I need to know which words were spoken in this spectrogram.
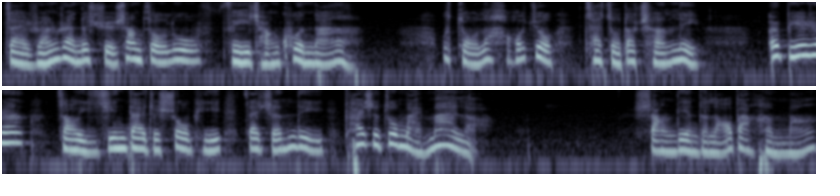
在软软的雪上走路非常困难啊！我走了好久才走到城里，而别人早已经带着兽皮在整理开始做买卖了。商店的老板很忙，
